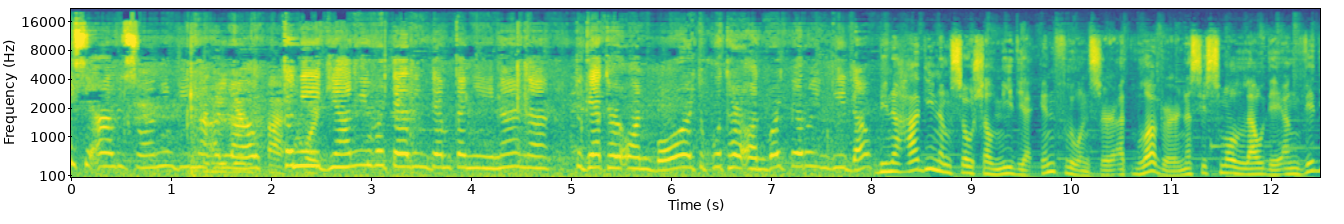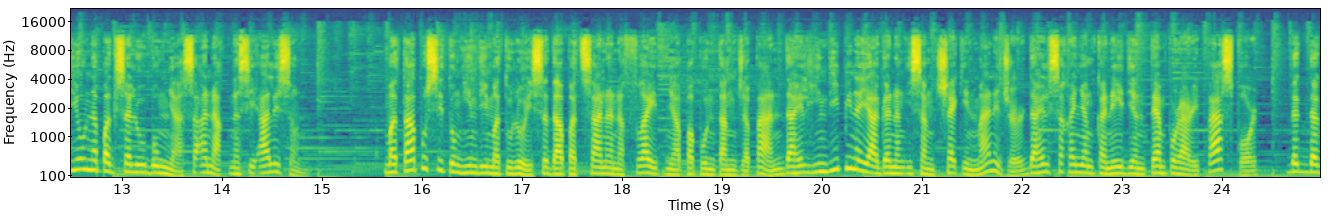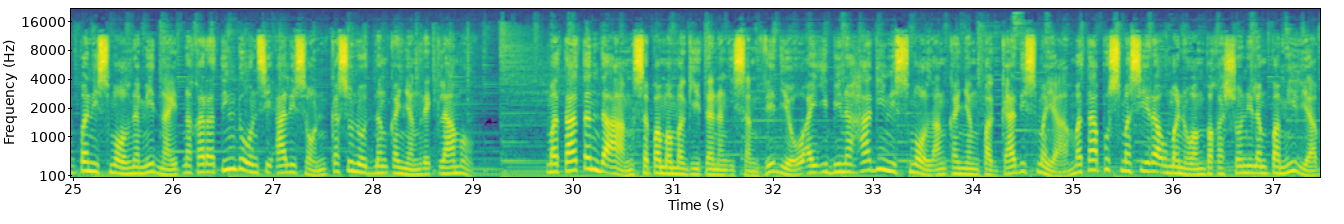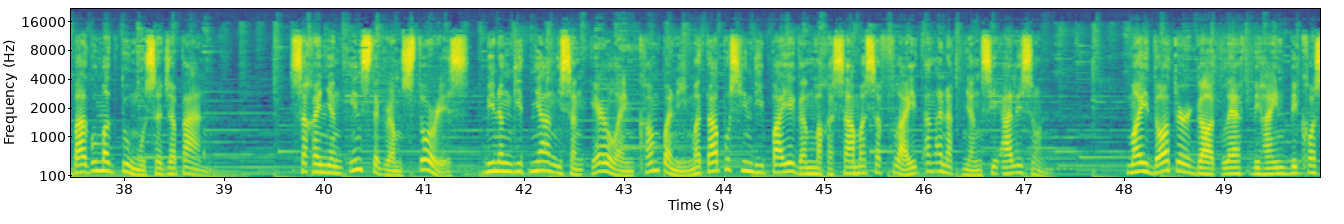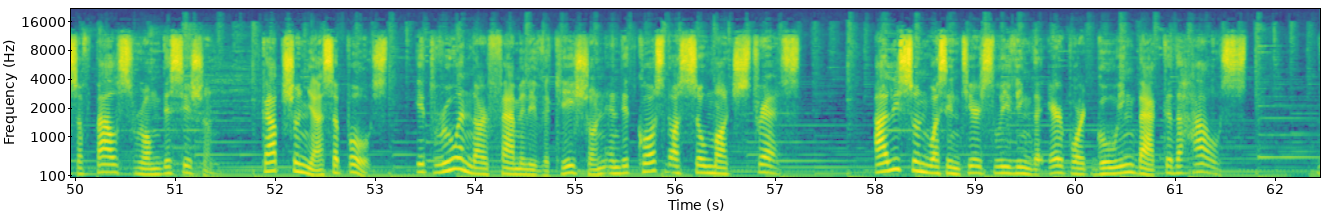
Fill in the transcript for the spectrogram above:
Si Allison hindi na Canadian allow passport. Canadian. We were telling them kanina na to get her on board, to put her on board, pero hindi daw. Binahagi ng social media influencer at vlogger na si Small Laude ang video na pagsalubong niya sa anak na si Allison. Matapos itong hindi matuloy sa dapat sana na flight niya papuntang Japan dahil hindi pinayagan ng isang check-in manager dahil sa kanyang Canadian temporary passport, dagdag pa ni Small na midnight nakarating doon si Allison kasunod ng kanyang reklamo. Matatandaang sa pamamagitan ng isang video ay ibinahagi ni Small ang kanyang pagkadismaya matapos masira umano ang bakasyon nilang pamilya bago magtungo sa Japan. Sa kanyang Instagram stories, binanggit niya ang isang airline company matapos hindi payag ang makasama sa flight ang anak niyang si Allison. My daughter got left behind because of Pal's wrong decision. Caption niya sa post, It ruined our family vacation and it caused us so much stress. Allison was in tears leaving the airport going back to the house.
